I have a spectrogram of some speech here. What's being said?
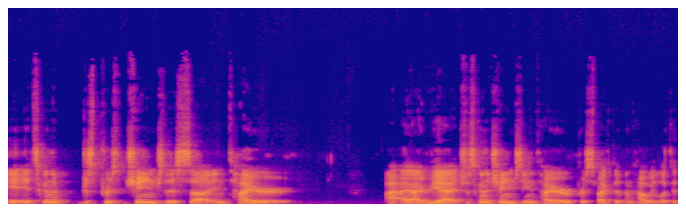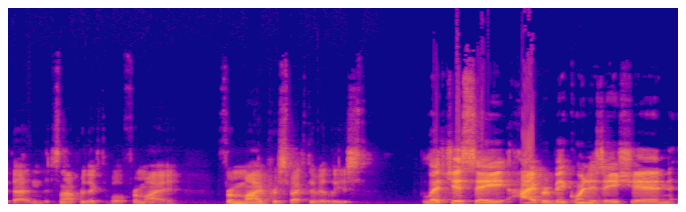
it, it's going to just change this uh, entire. I, I, yeah, it's just going to change the entire perspective and how we look at that, and it's not predictable from my from my perspective at least. Let's just say hyper Bitcoinization,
